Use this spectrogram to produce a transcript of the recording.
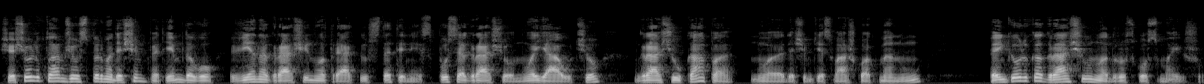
16 amžiaus pirmą dešimtmetį imdavo vieną grašį nuo prekių statinės, pusę grašio nuo jaučio, grašių kapą nuo dešimties vaško akmenų, 15 grašių nuo druskos maišų.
